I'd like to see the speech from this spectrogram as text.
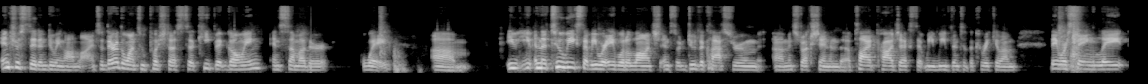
interested in doing online. So they're the ones who pushed us to keep it going in some other way. Um, you, you, in the two weeks that we were able to launch and sort of do the classroom um, instruction and the applied projects that we weaved into the curriculum, they were staying late,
